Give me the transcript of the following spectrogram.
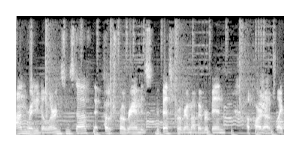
I'm ready to learn some stuff, that coach program is the best program I've ever been a part of. Like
